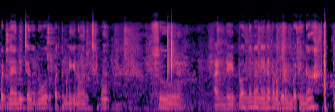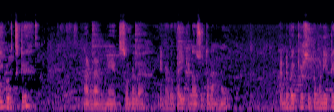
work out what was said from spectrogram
பட் நான் எழுந்திரிச்சேன் இன்னும் ஒரு பத்து மணிக்கு நான் வந்துச்சிருப்பேன் ஸோ அண்டு இப்போ வந்து நான் என்ன பண்ண போகிறேன்னு பார்த்தீங்கன்னா டீ குடிச்சிட்டு அண்ட் நான் நேற்று சொன்னல என்னோடய பைக்கை நான் சுத்தம் பண்ணணும். ரெண்டு பைக்கையும் சுத்தம் பண்ணிவிட்டு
